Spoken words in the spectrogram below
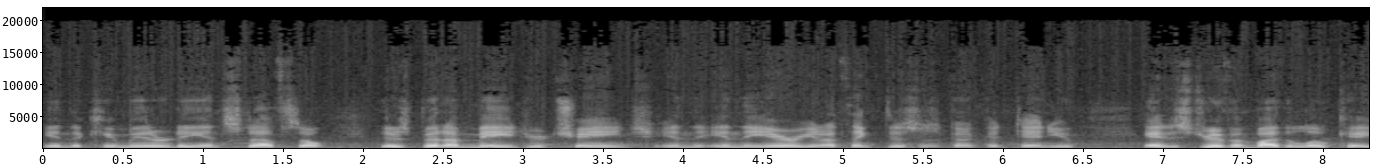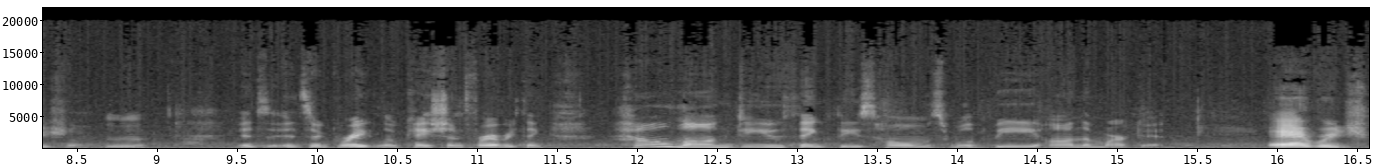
in the community and stuff. So there's been a major change in the in the area, and I think this is going to continue. And it's driven by the location. It's it's a great location for everything. How long do you think these homes will be on the market? Average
